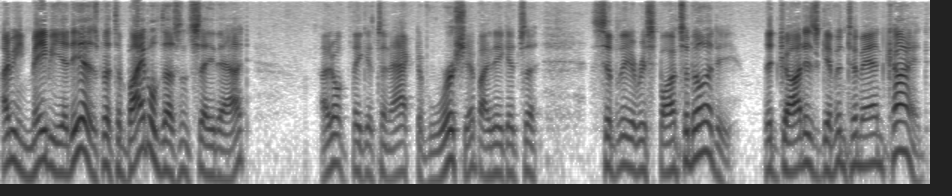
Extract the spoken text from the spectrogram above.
I mean, maybe it is, but the Bible doesn't say that. I don't think it's an act of worship. I think it's a simply a responsibility that God has given to mankind.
